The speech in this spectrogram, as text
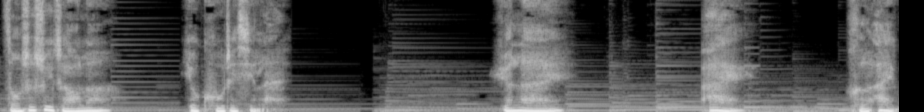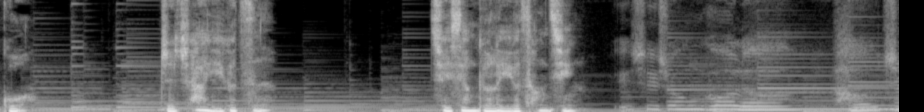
总是睡着了，又哭着醒来。原来，爱和爱过，只差一个字，却相隔了一个曾经。一起生活了好几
